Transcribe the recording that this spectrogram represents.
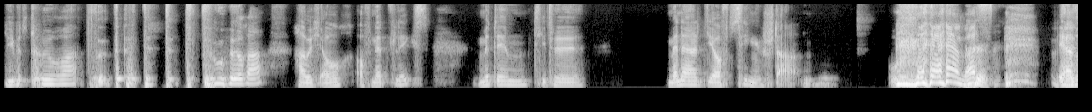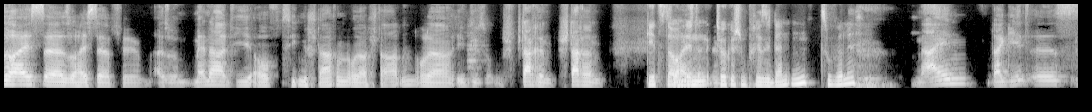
liebe Zuhörer, Zu- Zu- Zu- Zu- Zuhörer, habe ich auch auf Netflix mit dem Titel Männer, die auf Ziegen starten. Was? ja, so heißt, äh, so heißt der Film. Also Männer, die auf Ziegen starren oder starten oder irgendwie so starren, starren. Geht's da So um den türkischen Präsidenten zufällig? Nein, da geht es.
